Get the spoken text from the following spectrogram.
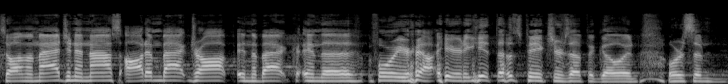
So I'm imagining a nice autumn backdrop in the back, in the foyer out here to get those pictures up and going or some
